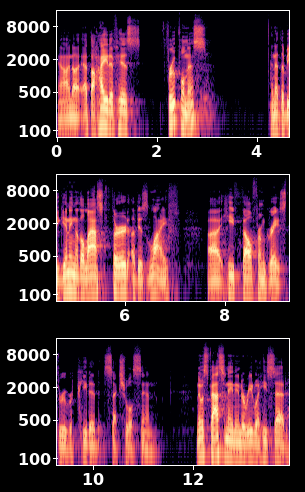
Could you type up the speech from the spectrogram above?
And uh, at the height of his fruitfulness, and at the beginning of the last third of his life, uh, he fell from grace through repeated sexual sin. And it was fascinating to read what he said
